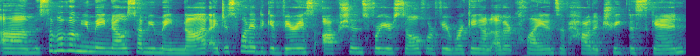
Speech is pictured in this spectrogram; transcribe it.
um, some of them you may know, some you may not. I just wanted to give various options for yourself, or if you're working on other clients, of how to treat the skin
